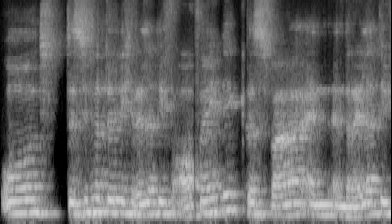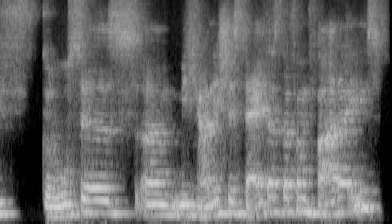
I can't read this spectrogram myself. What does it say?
Und das ist natürlich relativ aufwendig. Das war ein, ein relativ großes äh, mechanisches Teil, das da vom Fahrer ist.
